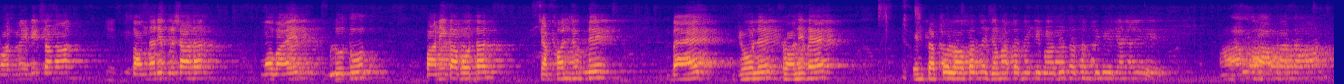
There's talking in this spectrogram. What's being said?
कॉस्मेटिक सामान सौंदर्य प्रसाधन मोबाइल ब्लूटूथ पानी का बोतल चप्पल जूते बैग झोले ट्रॉली बैग इन सबको लॉकर में जमा करने के बाद ही दर्शन के लिए जाएँगे। आपको आपका सामान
